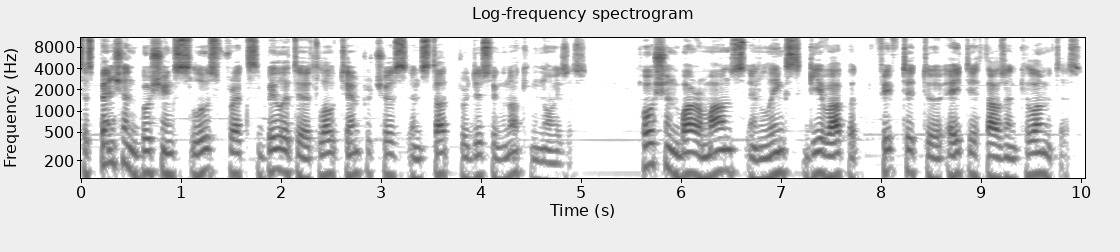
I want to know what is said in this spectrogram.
Suspension bushings lose flexibility at low temperatures and start producing knocking noises. Torsion bar mounts and links give up at 50 to 80,000 km.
